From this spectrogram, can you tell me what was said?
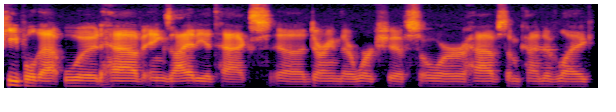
people that would have anxiety attacks uh, during their work shifts or have some kind of like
